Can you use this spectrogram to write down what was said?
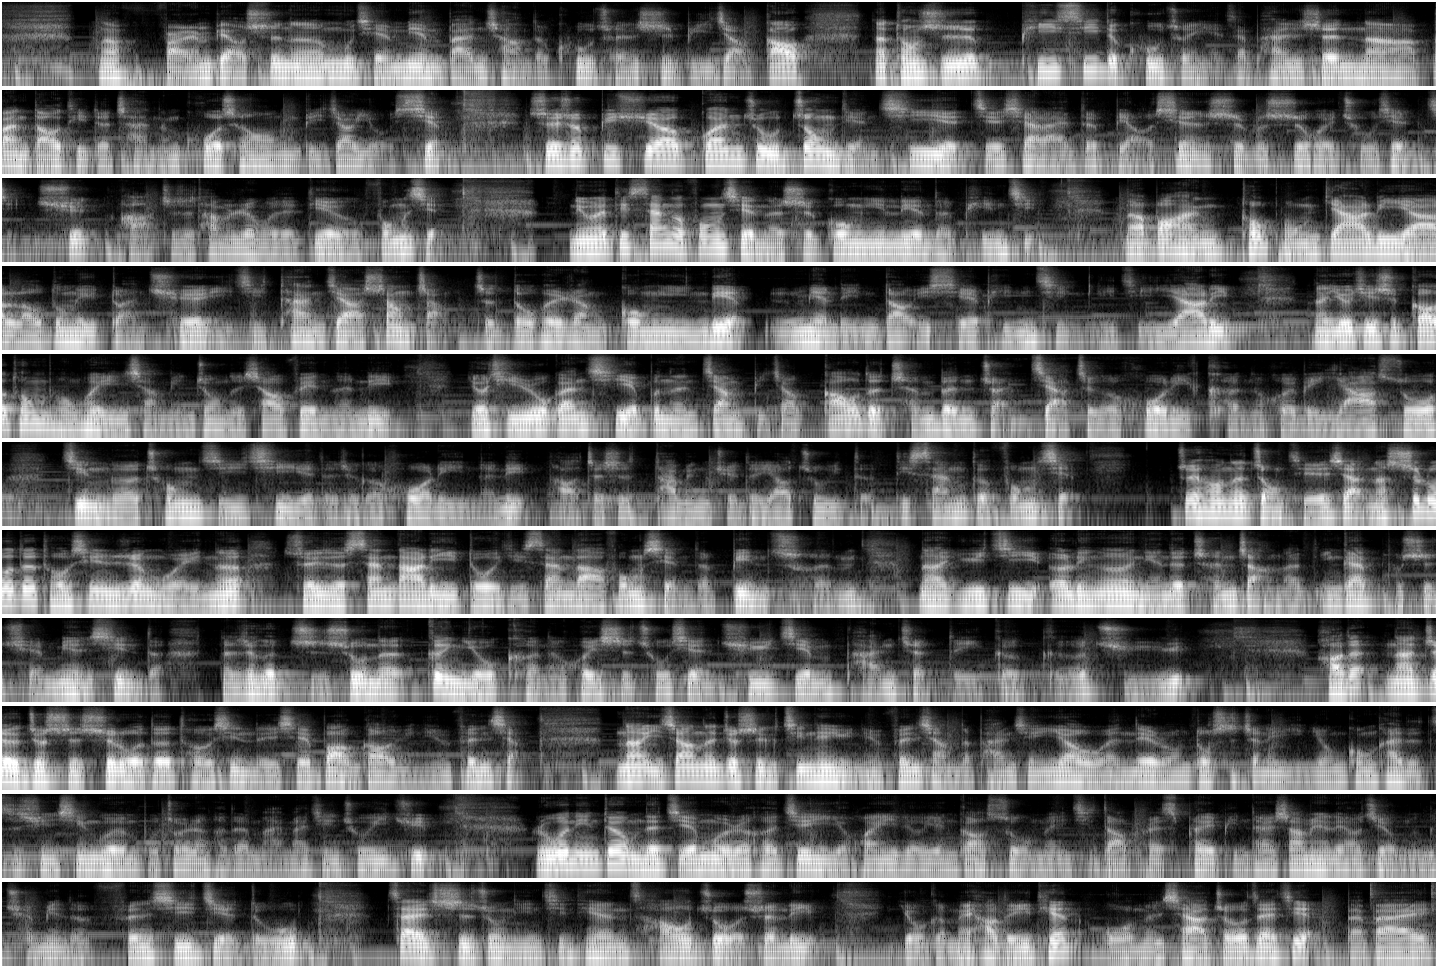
那法人表示呢，目前面板厂的库存是比较高，那同时 PC 的库存也在攀升，那半导体的产能扩充比较有限，所以说必须要关注重点企业接下来的表现是不是会出现警讯啊？这是他们认为的第二个风险。另外第三个风险呢是供应链的瓶颈，那包含通膨压力啊、劳动力短缺以及碳价上涨，这都会让供应链面临到一些瓶颈以及压力。那尤其是高通膨会影响民众的消费能力，尤其若干企业不能将比较高的成本转嫁，这个获利可能会被压缩，进而冲击企业的这个获利能力。好，这是他们觉得要注意的第三个风险。最后呢，总结一下，那施罗德投信认为呢，随着三大利多以及三大风险的并存，那预计二零二二年的成长呢，应该不是全面性的，那这个指数呢，更有可能会是出现区间盘整的一个格局。好的，那这就是施罗德投信的一些报告与您分享。那以上呢，就是今天与您分享的盘前要闻内容，都是整理引用公开的资讯新闻，不做任何的买卖进出依据。如果您对我们的节目有任何建议，也欢迎留言告诉我们，以及到 Press Play 平台上面了解我们们。全面的分析解读，再次祝您今天操作顺利，有个美好的一天。我们下周再见，拜拜。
